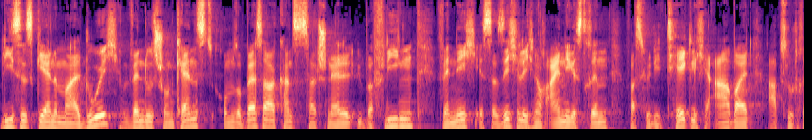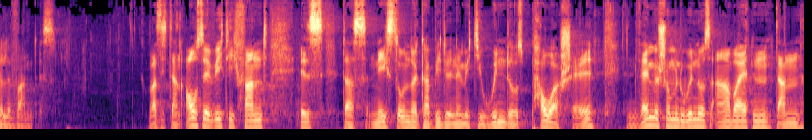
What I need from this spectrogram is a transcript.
lies es gerne mal durch. Wenn du es schon kennst, umso besser, kannst es halt schnell überfliegen. Wenn nicht, ist da sicherlich noch einiges drin, was für die tägliche Arbeit absolut relevant ist. Was ich dann auch sehr wichtig fand, ist das nächste Unterkapitel, nämlich die Windows PowerShell. Denn wenn wir schon mit Windows arbeiten, dann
